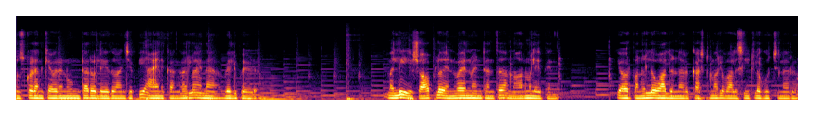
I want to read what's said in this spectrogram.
చూసుకోవడానికి ఎవరైనా ఉంటారో లేదో అని చెప్పి ఆయన కంగారులో ఆయన వెళ్ళిపోయాడు. మళ్ళీ షాప్లో ఎన్వైరన్మెంట్ అంతా నార్మల్ అయిపోయింది. ఎవరి పనుల్లో వాళ్ళు ఉన్నారు కస్టమర్లు వాళ్ళ సీట్లో కూర్చున్నారు.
